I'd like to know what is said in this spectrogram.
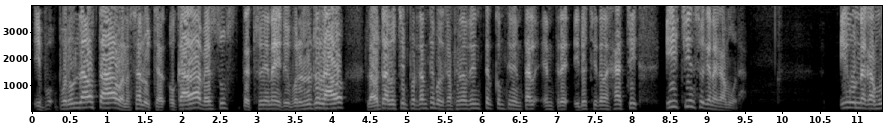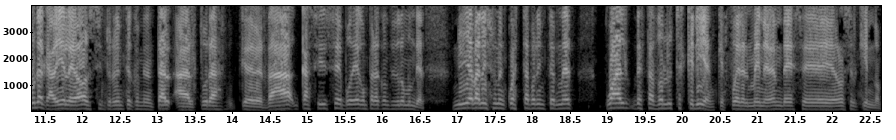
y por, un lado estaba, bueno, esa lucha, Okada versus Tetsuya Naito. Y por el otro lado, la otra lucha importante por el campeonato intercontinental entre Hiroshi Tanahashi y Shinsuke Nakamura. Y un Nakamura que había elevado el cinturón intercontinental a alturas que de verdad casi se podía comparar con el título mundial. New Japan hizo una encuesta por internet cuál de estas dos luchas querían que fuera el main event de ese Wrestle Kingdom.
